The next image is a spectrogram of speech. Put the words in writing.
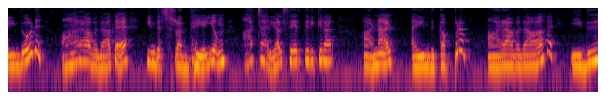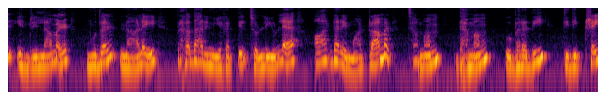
ஐந்தோடு ஆறாவதாக இந்த ஸ்ரத்தையையும் ஆச்சாரியால் சேர்த்திருக்கிறார். ஆனால் ஐந்துக்கப்புறம் ஆறாவதாக இது என்றில்லாமல் முதல் நாளை பிரகதாரண்யகத்தில் சொல்லியுள்ள ஆர்டரை மாற்றாமல் சமம் தமம் உபரதி திதிக்ஷை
